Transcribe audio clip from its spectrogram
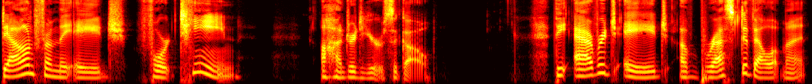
down from the age 14 100 years ago. The average age of breast development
